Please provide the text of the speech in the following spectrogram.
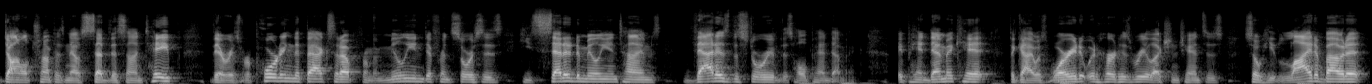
Donald Trump has now said this on tape. There is reporting that backs it up from a million different sources. He said it a million times. That is the story of this whole pandemic. A pandemic hit, the guy was worried it would hurt his reelection chances, so he lied about it.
